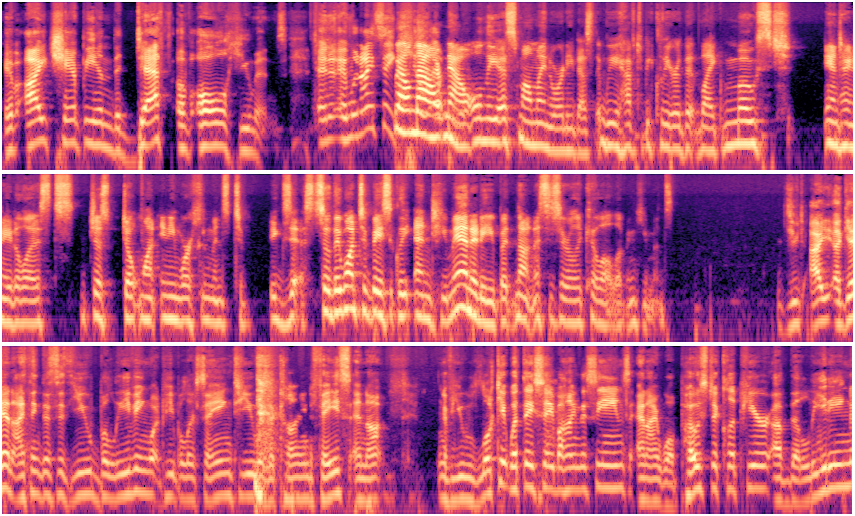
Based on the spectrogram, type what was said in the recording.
if I champion the death of all humans. And and when I say well, now everyone- now only a small minority does. We have to be clear that like most antinatalists just don't want any more humans to exist. So they want to basically end humanity, but not necessarily kill all living humans. You, I again, I think this is you believing what people are saying to you with a kind face and not if you look at what they say behind the scenes, and I will post a clip here of the leading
